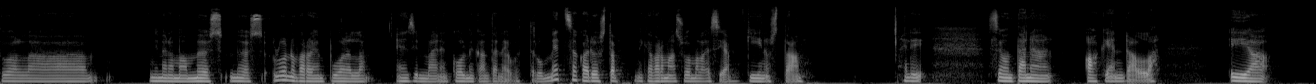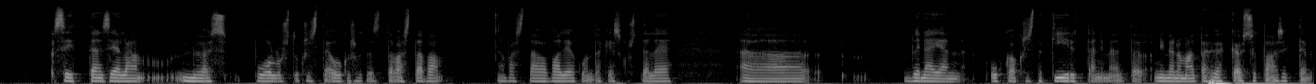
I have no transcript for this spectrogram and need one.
tuolla nimenomaan myös, myös luonnonvarojen puolella ensimmäinen kolmikantaneuvottelu metsäkadosta, mikä varmaan suomalaisia kiinnostaa. Eli se on tänään agendalla. Ja sitten siellä myös puolustuksesta ja ulkosuhteesta vastaava, vastaava valiokunta keskustelee ää, Venäjän uhkauksista kiihdyttää nimenomaan tätä hyökkäyssotaa sitten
